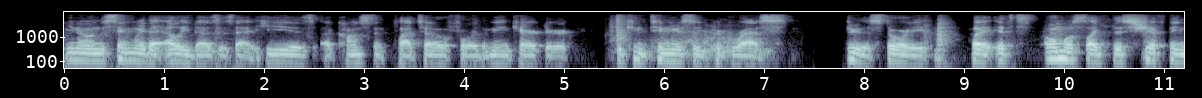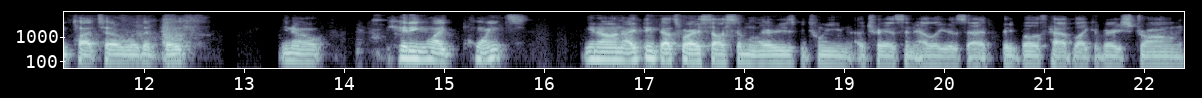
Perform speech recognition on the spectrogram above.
you know, in the same way that Ellie does, is that he is a constant plateau for the main character to continuously progress through the story. But it's almost like this shifting plateau where they're both, you know, hitting like points you know, and I think that's where I saw similarities between Atreus and Ellie is that they both have like a very strong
